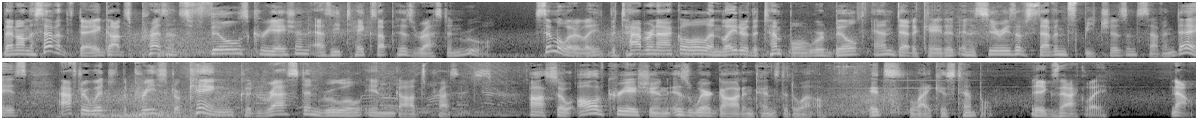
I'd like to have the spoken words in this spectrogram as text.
Then on the seventh day, God's presence fills creation as he takes up his rest and rule. Similarly, the tabernacle and later the temple were built and dedicated in a series of seven speeches and seven days, after which the priest or king could rest and rule in God's presence. Ah, so all of creation is where God intends to dwell. It's like his temple. Exactly. Now,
